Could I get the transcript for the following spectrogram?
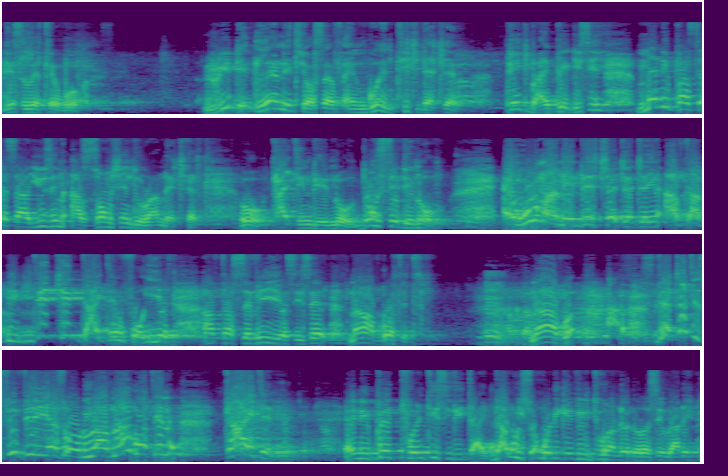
this little book. Read it, learn it yourself, and go and teach the church page by page. You see, many pastors are using assumption to run the church. Oh, tithing they know. Don't say they know. A woman in this church, after being teaching tithing for years, after seven years, he said, Now I've got it. Now, the church is 15 years old. You have now gotten tithing. And he paid 20 CD tithe. That way somebody gave him $200. Say, Raddy,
